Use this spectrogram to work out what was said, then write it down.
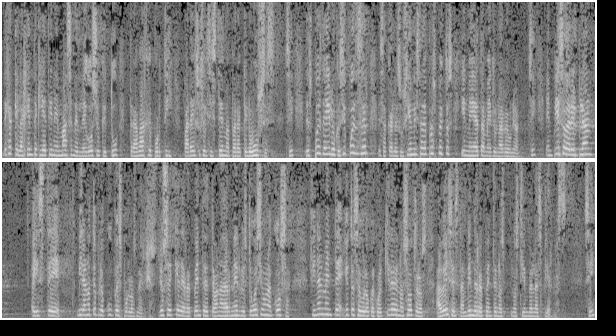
Deja que la gente que ya tiene más en el negocio que tú trabaje por ti. Para eso es el sistema, para que lo uses. ¿sí? Después de ahí lo que sí puedes hacer es sacarle su 100 lista de prospectos e inmediatamente una reunión. ¿sí? Empieza a dar el plan, este, mira, no te preocupes por los nervios. Yo sé que de repente te van a dar nervios. Te voy a decir una cosa. Finalmente, yo te aseguro que cualquiera de nosotros, a veces también de repente nos tiemblan las piernas. ¿Sí?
